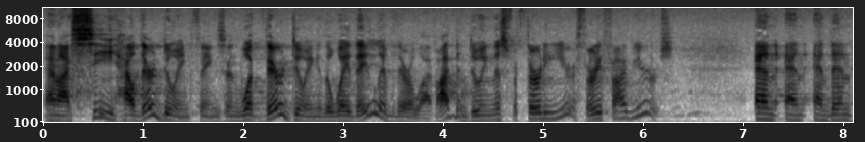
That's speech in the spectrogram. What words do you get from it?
And I see how they're doing things and what they're doing and the way they live their life. I've been doing this for 30 years, 35 years. And, and, and then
